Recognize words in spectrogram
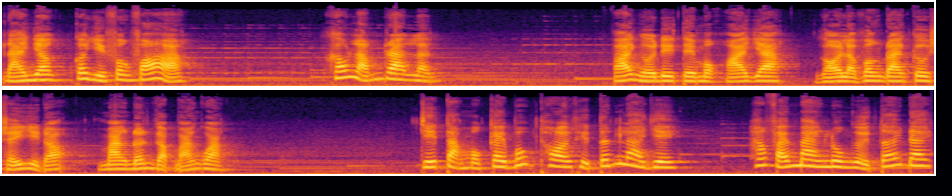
Đại nhân, có gì phân phó ạ? À? khấu lẩm ra lệnh. Phải người đi tìm một họa gia, gọi là vân đoan cư sĩ gì đó, mang đến gặp bản quan. Chỉ tặng một cây bút thôi thì tính là gì? Hắn phải mang luôn người tới đây,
